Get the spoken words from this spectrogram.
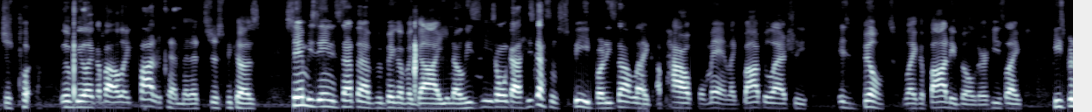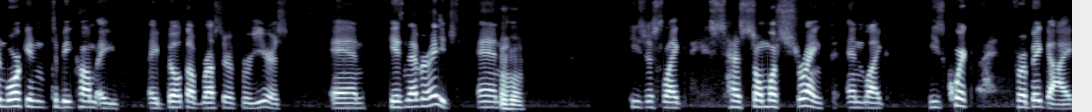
Just put it'll be like about like five to ten minutes, just because Sami Zayn is not that big of a guy. You know, he's he's only got he's got some speed, but he's not like a powerful man. Like Bobby Lashley is built like a bodybuilder. He's like he's been working to become a a built up wrestler for years, and he has never aged. And mm-hmm. he's just like has so much strength and like he's quick for a big guy.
